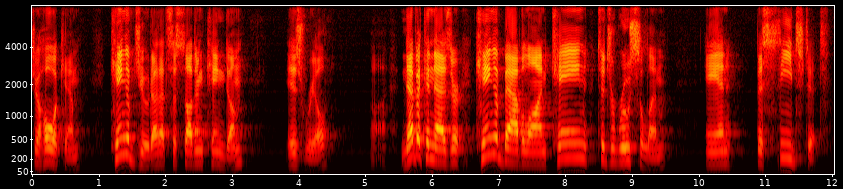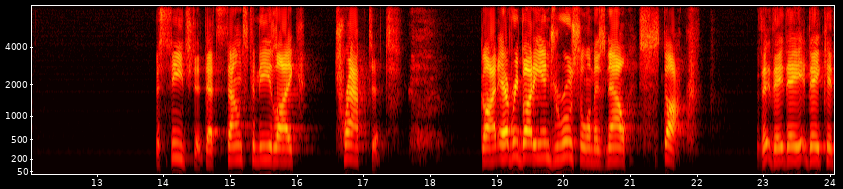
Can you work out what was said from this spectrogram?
Jehoiakim, king of Judah, that's the southern kingdom, Israel, uh, Nebuchadnezzar, king of Babylon, came to Jerusalem and besieged it. Besieged it. That sounds to me like trapped it. God, everybody in Jerusalem is now stuck. They, they, they, they, can,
